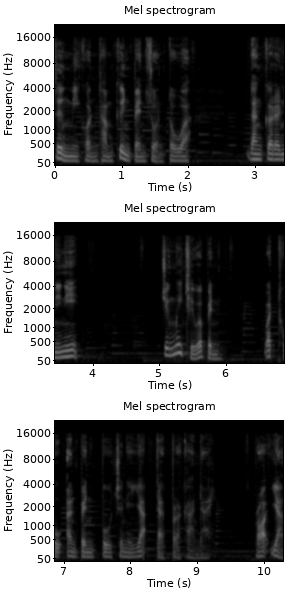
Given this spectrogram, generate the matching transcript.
ซึ่งมีคนทำขึ้นเป็นส่วนตัว ดังกรณีนี้ จึงไม่ถือว่าเป็น วัตถุอันเป็นปูชนียะแต่ประการใด เพราะยัง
